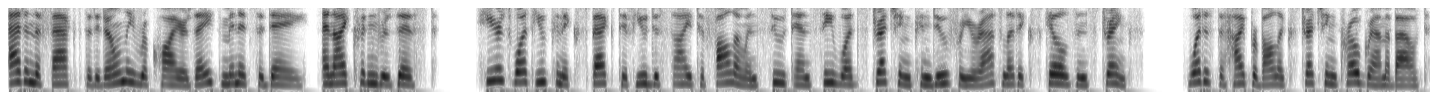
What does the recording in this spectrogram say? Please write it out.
Add in the fact that it only requires 8 minutes a day, and I couldn't resist. Here's what you can expect if you decide to follow in suit and see what stretching can do for your athletic skills and strength. What is the hyperbolic stretching program about?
